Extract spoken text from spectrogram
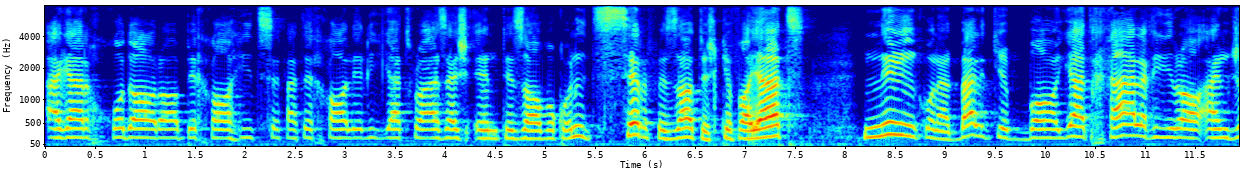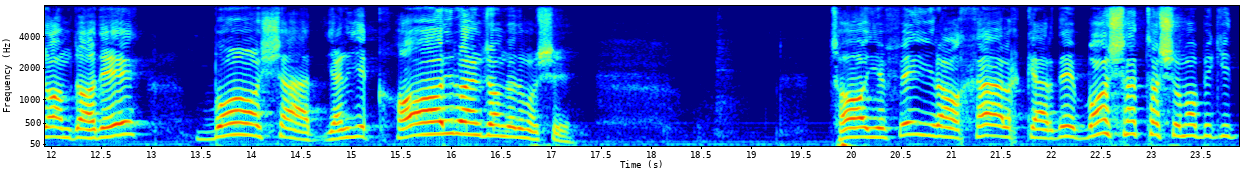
اگر خدا را بخواهید صفت خالقیت را ازش انتظار بکنید صرف ذاتش کفایت نمی کند بلکه باید خلقی را انجام داده باشد. یعنی یک کاری رو انجام داده باشه طایفه ای را خلق کرده باشد تا شما بگید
